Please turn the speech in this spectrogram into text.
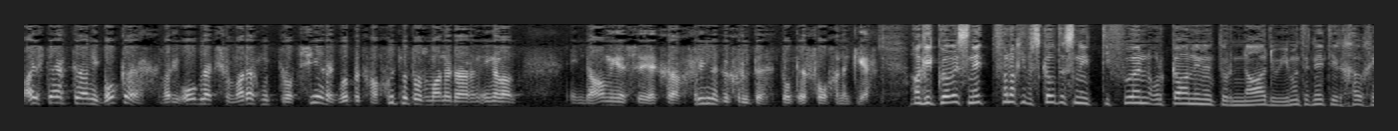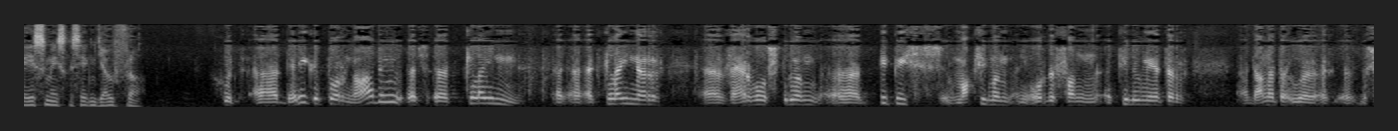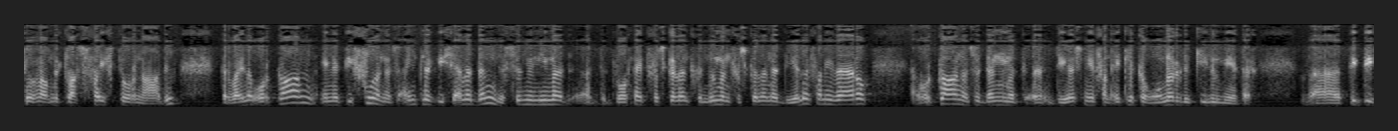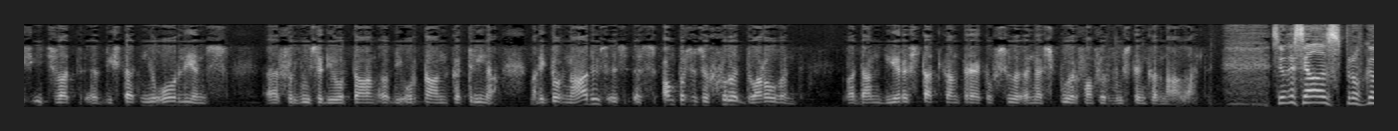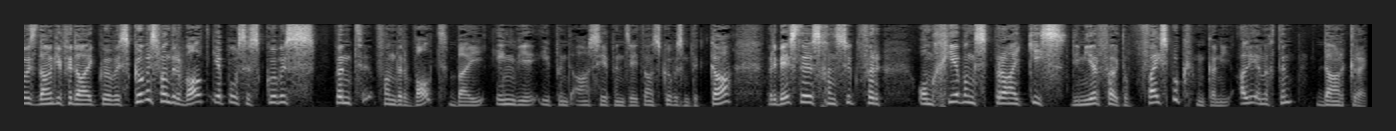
Baie sterkte aan die bokke wat die All Blacks vanmiddag moet trotseer. Ek hoop dit gaan goed met ons manne daar in Engeland. En daarmee sê ek graag vriendelike groete tot 'n volgende keer. Angie Kobus net vinnig die verskil tussen 'n tifoon, orkaan en 'n tornado. Iemand het net hier gou ge-SMS gesê en jou vra. Goed, uh Derek 'n tornado is 'n klein 'n kleiner uh, wervelstroom uh, tipies maksimum in die orde van 'n kilometer uh, dan het 'n sogenaamde klas 5 tornado terwyl 'n orkaan en 'n tifoon is eintlik dieselfde ding dis sinonieme uh, dit word net verskillend genoem in verskillende dele van die wêreld 'n orkaan is 'n ding met 'n uh, deursnee van etlike honderde kilometer uh, tipies iets wat uh, die stad New Orleans uh, verwoes het die orkaan die orkaan Katrina maar die tornado's is is amper soos 'n groot dwarrelwind wat dan deur 'n stad kan trek of so in 'n spoor van verwoesting kan nalat. So gesels Prof Kobus, dankie vir daai Kobus. Kobus van der Walt epos is kobus.vanderwalt by nwu.ac.za. Kobus met 'n K. Maar die beste is gaan soek vir omgewingspraatjies, die meervoud op Facebook en kan jy al die inligting daar kry.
